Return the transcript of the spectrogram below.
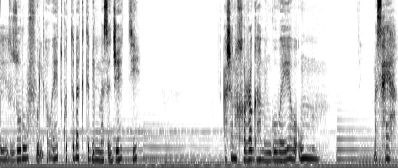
الظروف والأوقات كنت بكتب المسجات دي عشان أخرجها من جوايا وأقوم مسحاها.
